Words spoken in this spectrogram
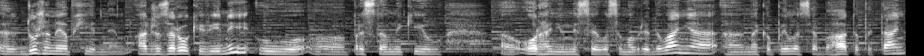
е, дуже необхідним. Адже за роки війни у е, представників е, органів місцевого самоврядування накопилося багато питань.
